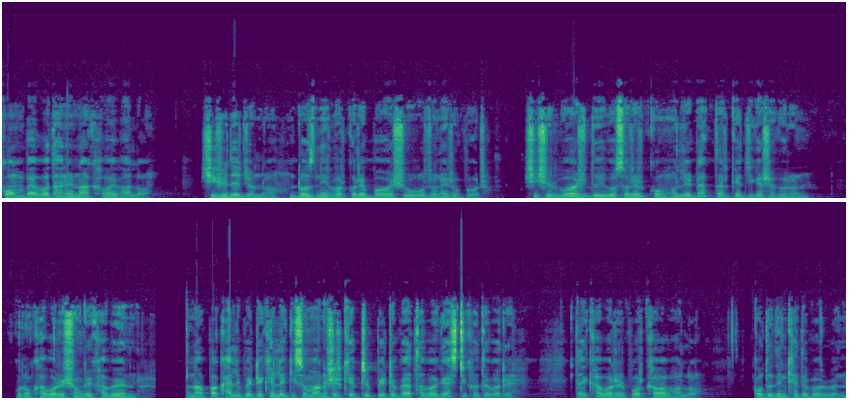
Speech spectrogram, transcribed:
কম ব্যবধানে না খাওয়াই ভালো। শিশুদের জন্য ডোজ নির্ভর করে বয়স ও ওজনের উপর। শিশুর বয়স দুই বছরের কম হলে ডাক্তারকে জিজ্ঞাসা করুন। কোনো খাবারের সঙ্গে খাবেন? না, পা খালি পেটে খেলে কিছু মানুষের ক্ষেত্রে পেটে ব্যথা বা গ্যাস্ট্রিক হতে পারে। তাই খাবারের পর খাওয়া ভালো। কতদিন খেতে পারবেন?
